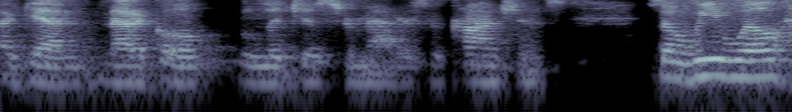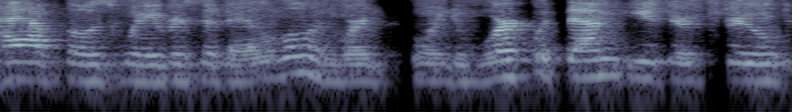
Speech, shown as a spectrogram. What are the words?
again, medical, religious, or matters of conscience. So we will have those waivers available and we're going to work with them either through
